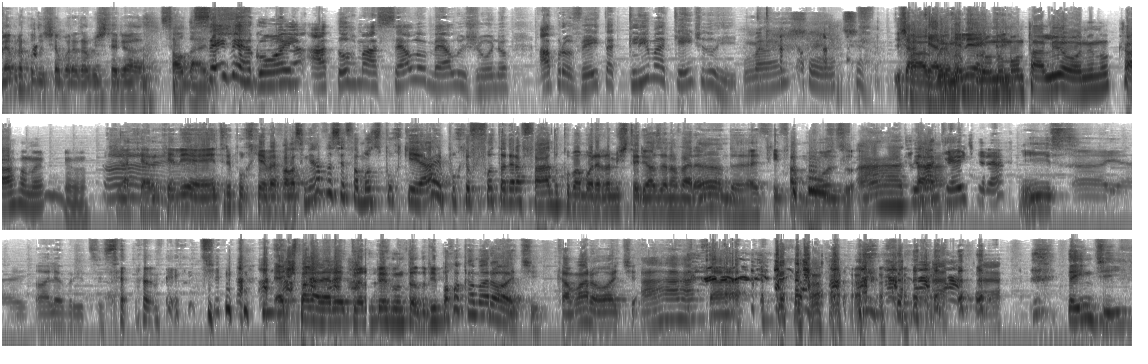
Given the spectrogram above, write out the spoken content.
Lembra quando tinha Morena misteriosa? Saudade. Sem vergonha, ator Marcelo Melo Júnior aproveita clima quente do Rio. Mas, gente. Já quero Fazendo que ele Bruno entre. Montalione no carro, né? menino? Já quero que ele entre, porque vai falar assim: ah, você é famoso por quê? Ah, é porque eu fui fotografado com uma morena misteriosa na varanda. Aí fiquei famoso. Ah, Clima tá. quente, né? Isso. Ai, ai. Olha, Brito, sinceramente. É tipo a galera entrando perguntando: pipoca ou camarote? Camarote. Ah, tá. Entendi.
